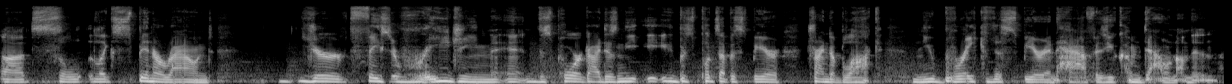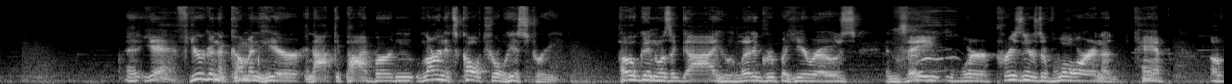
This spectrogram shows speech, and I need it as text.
uh, sl- like spin around, your face raging, and this poor guy doesn't, he, he just puts up a spear trying to block, and you break the spear in half as you come down on them. Uh, yeah, if you're gonna come in here and occupy Burden, learn its cultural history. Hogan was a guy who led a group of heroes, and they were prisoners of war in a camp uh,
